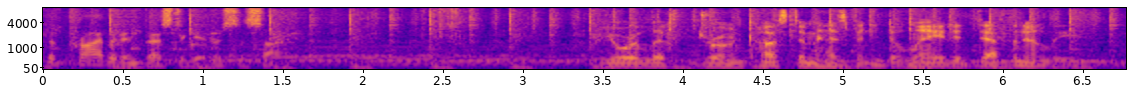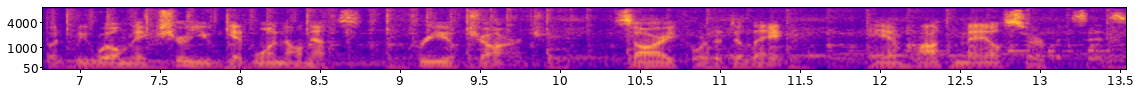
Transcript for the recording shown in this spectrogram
the Private Investigator Society. Your lift drone custom has been delayed indefinitely, but we will make sure you get one on us, free of charge. Sorry for the delay. Ham Hock Mail Services.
